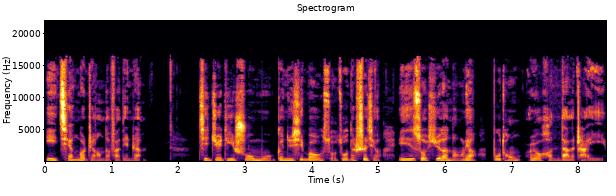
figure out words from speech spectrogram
一千个这样的发电站，其具体数目根据细胞所做的事情以及所需的能量不同而有很大的差异。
